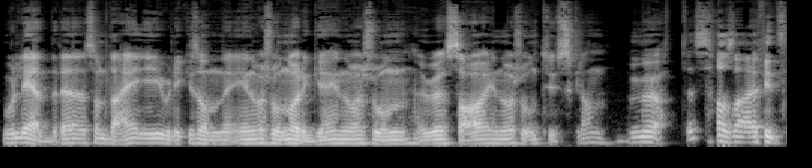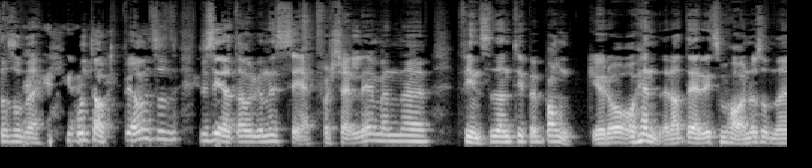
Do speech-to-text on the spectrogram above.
hvor ledere som deg i ulike sånne Innovasjon Norge, Innovasjon USA, Innovasjon Tyskland møtes? Altså, Fins det sånne kontaktprogram? Så du sier at det er organisert forskjellig, men uh, eh, fins det den type banker, og, og hender det at dere liksom har noen sånne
